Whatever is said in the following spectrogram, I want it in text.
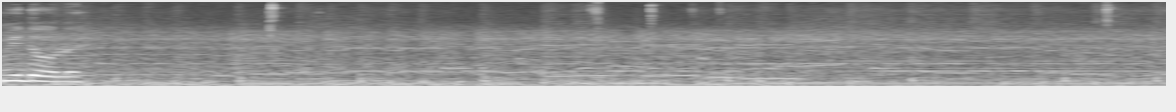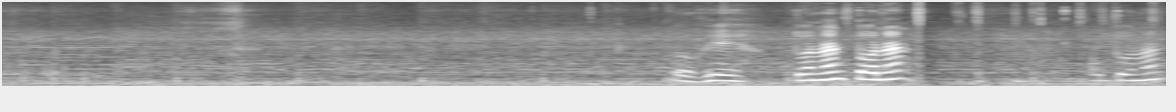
ไม่โดนเลยโอเค ตัวนั้นตัวนั้นเอาตัวนั้น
